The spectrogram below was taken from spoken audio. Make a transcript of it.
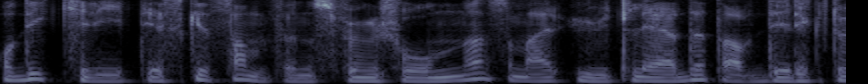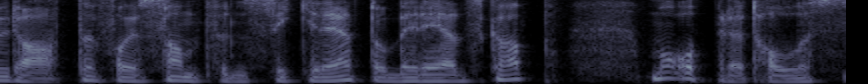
og de kritiske samfunnsfunksjonene som er utledet av Direktoratet for samfunnssikkerhet og beredskap, må opprettholdes.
